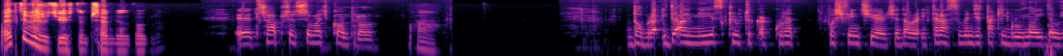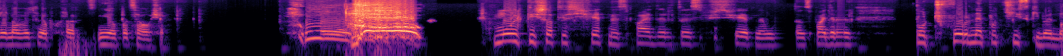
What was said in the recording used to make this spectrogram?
A jak ty wyrzuciłeś ten przedmiot w ogóle? Y, trzeba przytrzymać kontrol. A, Dobra, idealnie jest kluczyk, akurat poświęciłem się. Dobra, i teraz będzie taki gówno item, że nawet nie, nie opłacało się. Uuu! Multishot jest świetny, Spider to jest świetne. Ten Spider poczwórne pociski będą.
